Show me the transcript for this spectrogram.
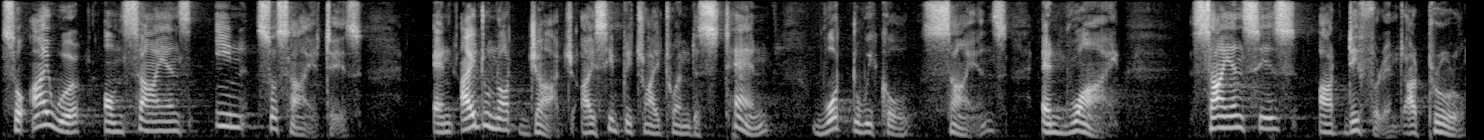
So I work on science in societies. And I do not judge, I simply try to understand what do we call science and why. Sciences are different, are plural.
